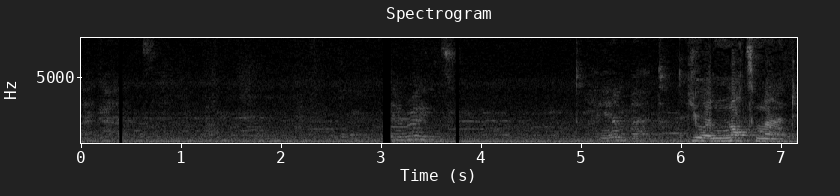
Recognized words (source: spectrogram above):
I can't. You're right. I am mad. You are not mad.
